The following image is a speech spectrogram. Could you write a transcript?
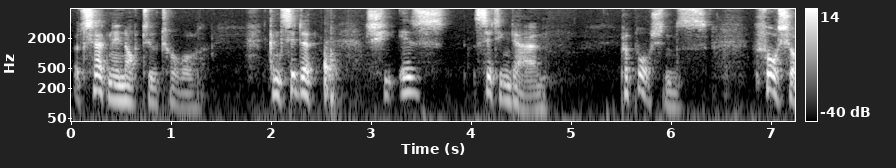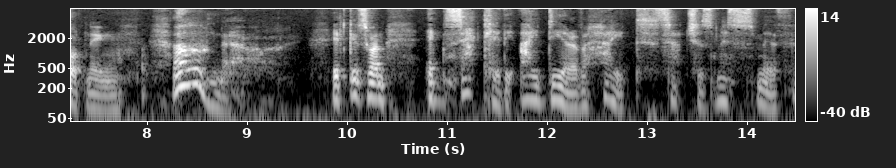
But certainly not too tall. Consider she is sitting down. Proportions. Foreshortening. Oh no. It gives one exactly the idea of a height such as Miss Smith.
